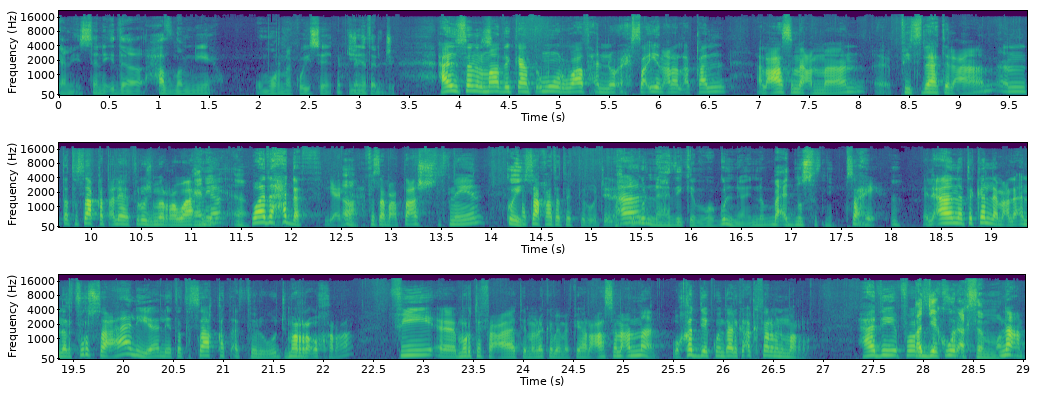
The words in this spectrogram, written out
يعني السنة إذا حظنا منيح امورنا كويسة تجينا ثلجه هذه السنة الماضية كانت أمور واضحة إنه احصائيا على الأقل العاصمة عمان في ذات العام أن تتساقط عليها ثلوج مرة واحدة يعني آه. وهذا حدث يعني آه. في 17 2 كويس تساقطت الثلوج الآن قلنا هذيك قلنا أنه بعد نصف اثنين صحيح آه. الآن نتكلم على أن الفرصة عالية لتتساقط الثلوج مرة أخرى في آه، مرتفعات المملكة بما فيها العاصمة عمان وقد يكون ذلك أكثر من مرة هذه فرص قد يكون أكثر من مرة. نعم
